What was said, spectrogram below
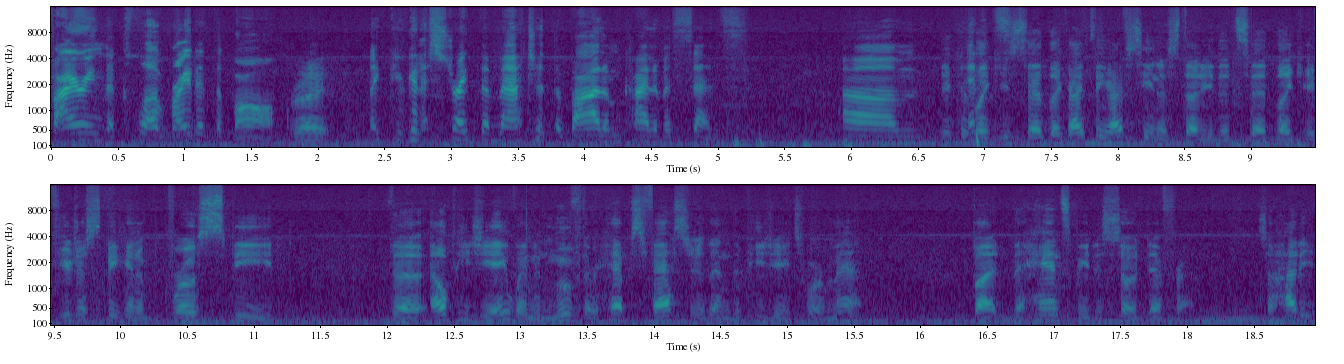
firing the club right at the ball. Right. Like you're going to strike the match at the bottom kind of a sense. Um, Yeah, because like you said, like I think I've seen a study that said like if you're just speaking of gross speed, the LPGA women move their hips faster than the PGA Tour men. but the hand speed is so different. So how do you?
